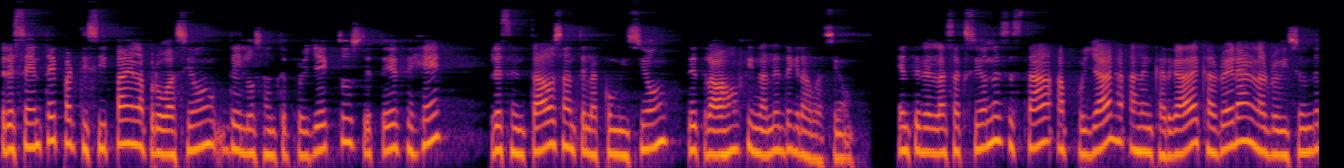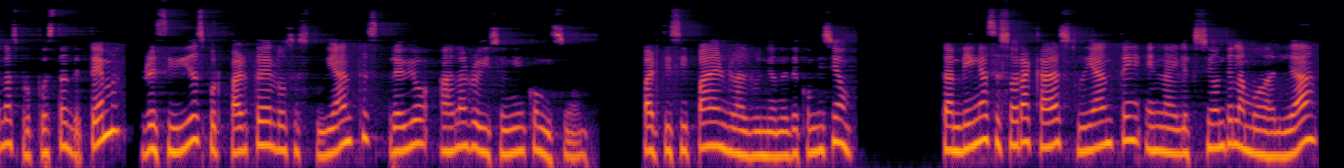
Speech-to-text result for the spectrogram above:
Presenta y participa en la aprobación de los anteproyectos de TFG presentados ante la Comisión de Trabajos Finales de Graduación. Entre las acciones está apoyar a la encargada de carrera en la revisión de las propuestas de tema recibidas por parte de los estudiantes previo a la revisión en comisión. Participa en las reuniones de comisión. También asesora a cada estudiante en la elección de la modalidad,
